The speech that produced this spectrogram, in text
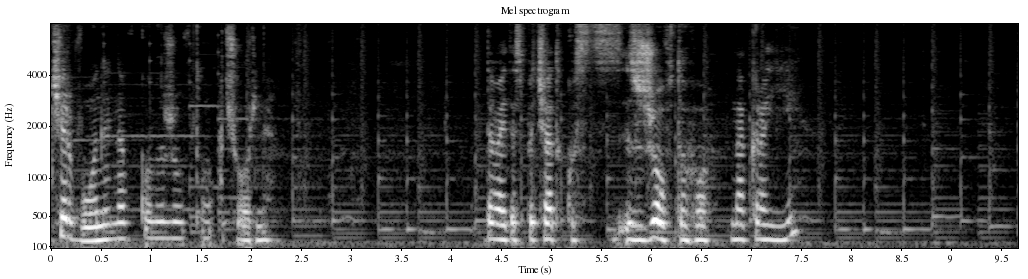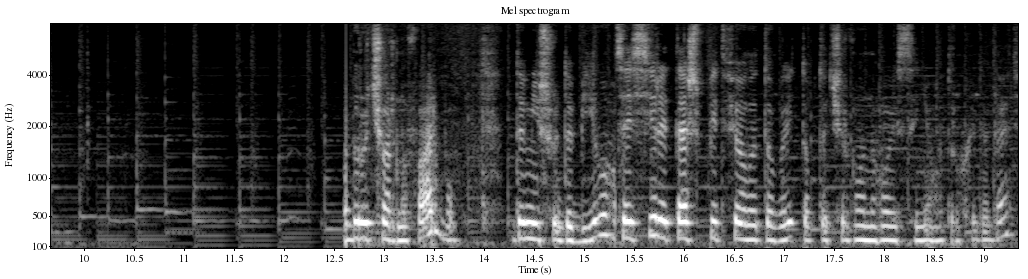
червоний навколо жовтого, чорний. Давайте спочатку з жовтого на краї. Беру чорну фарбу, домішую до білого. Цей сірий теж під фіолетовий, тобто червоного і синього трохи додати.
